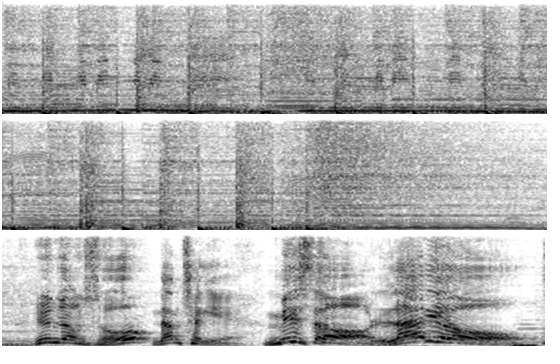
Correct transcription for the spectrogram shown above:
미미미 미미미 미미미 미미미 윤정수 남창희의 미스터 라디오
